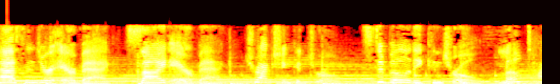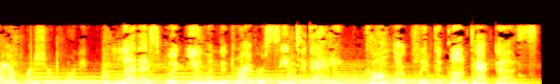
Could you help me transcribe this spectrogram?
passenger airbag, side airbag, traction control, stability control, low tire pressure warning. Let us put you in the driver's seat today. Call or click to contact us.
